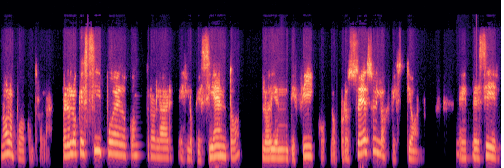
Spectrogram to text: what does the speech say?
no lo puedo controlar. Pero lo que sí puedo controlar es lo que siento, lo identifico, lo proceso y lo gestiono. Es decir,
